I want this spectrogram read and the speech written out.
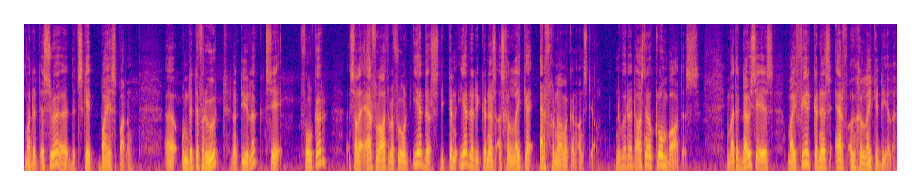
Maar dit is so eh, dit skep baie spanning. Uh om dit te verhoed natuurlik sê Volker sal 'n erflater byvoorbeeld eerder die kind eerder die kinders as gelyke erfgename kan aanstel. In 'n woorde, daar's nou 'n klomp bates. En wat ek nou sê is, my vier kinders erf in gelyke dele.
